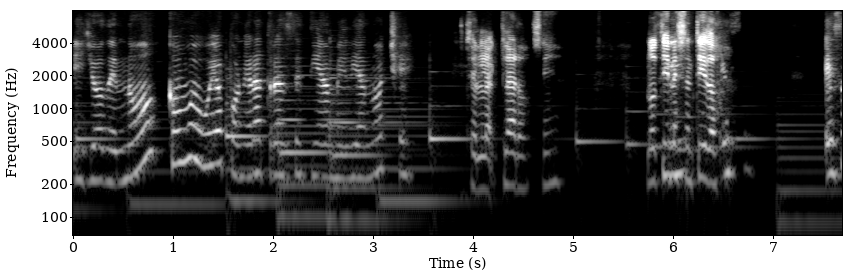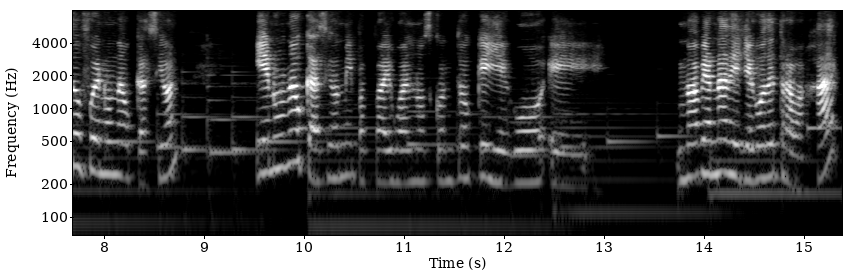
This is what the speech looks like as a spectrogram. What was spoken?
Y yo de no, ¿cómo me voy a poner atrás de ti a medianoche? Claro, sí. No tiene sentido. Eso, fue en una ocasión. Y en una ocasión mi papá igual nos contó que llegó, eh, no había nadie, llegó de trabajar.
